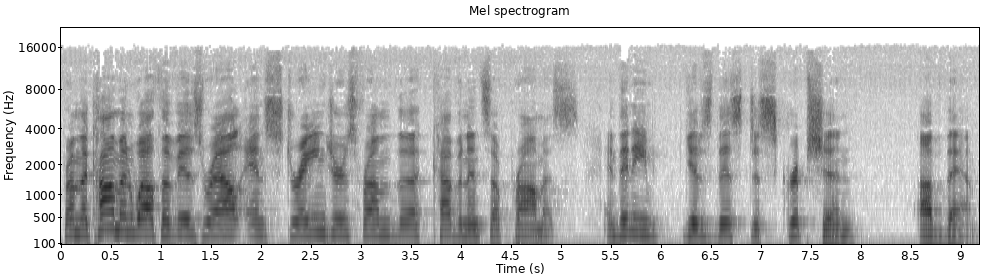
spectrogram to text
from the commonwealth of Israel and strangers from the covenants of promise. And then he gives this description of them.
